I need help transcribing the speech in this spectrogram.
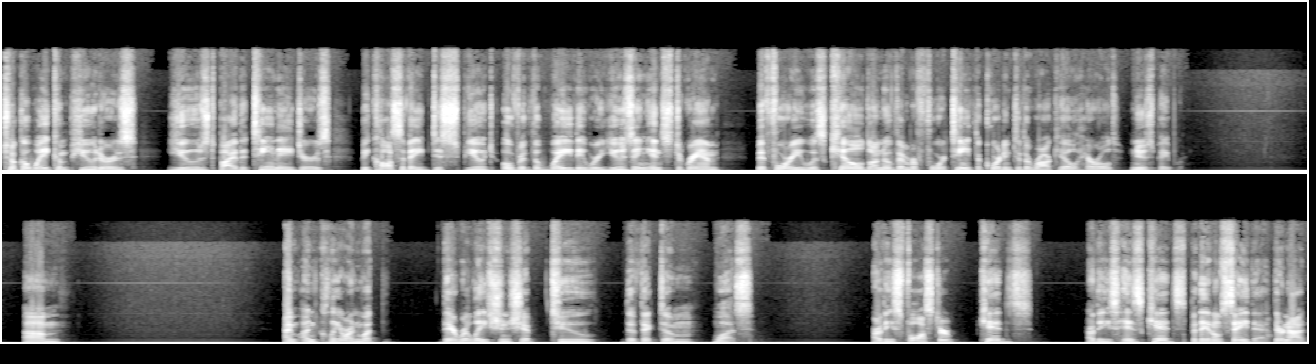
took away computers used by the teenagers because of a dispute over the way they were using Instagram before he was killed on November 14th, according to the Rock Hill Herald newspaper. Um, I'm unclear on what their relationship to the victim was. Are these foster kids? Are these his kids? But they don't say that. They're not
